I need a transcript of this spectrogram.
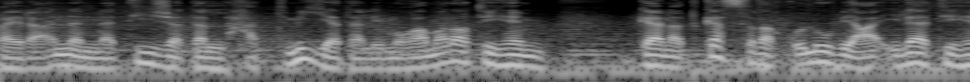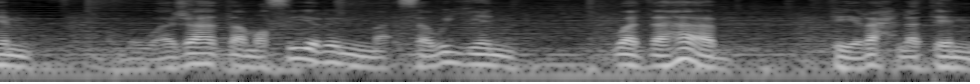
غير أن النتيجة الحتمية لمغامراتهم كانت كسر قلوب عائلاتهم ومواجهة مصير مأساوي والذهاب في رحلة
